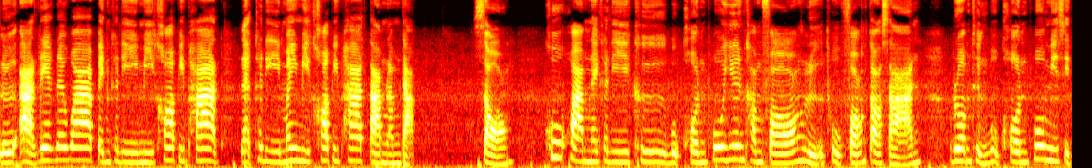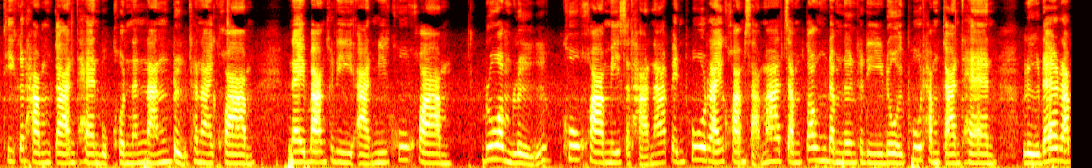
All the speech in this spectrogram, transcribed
หรืออาจเรียกได้ว่าเป็นคดีมีข้อพิพาทและคดีไม่มีข้อพิพาทตามลำดับ 2. คู่ความในคดีคือบุคคลผู้ยื่นคำฟ้องหรือถูกฟ้องต่อศาลรวมถึงบุคคลผู้มีสิทธิกระทำการแทนบุคคลนั้นๆ หรือทนายความ ในบางคดีอาจมีคู่ความ ร่วมหรือคู่ความมีสถานะเป็นผู้ไร้ความสามารถจำต้องดำเนินคดีโดยผู้ทำการแทน หรือได้รับ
